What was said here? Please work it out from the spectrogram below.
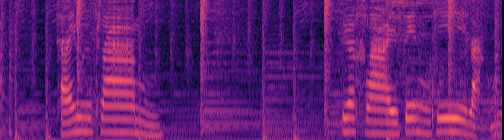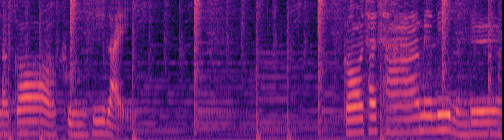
ๆ ใช้มือพราม เพื่อคลายเส้นที่หลังแล้วก็คืนที่ไหล่ ก็ช้าๆ ไม่รีบเหมือนเดิม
